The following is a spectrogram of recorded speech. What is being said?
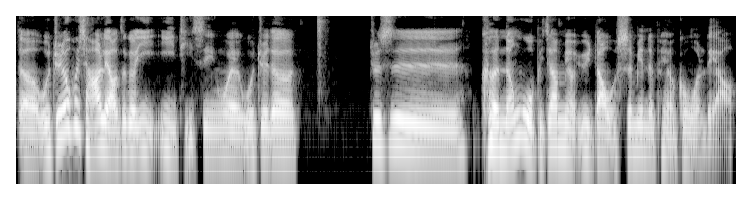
呃，我觉得会想要聊这个议议题，是因为我觉得。就是可能我比较没有遇到我身边的朋友跟我聊，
